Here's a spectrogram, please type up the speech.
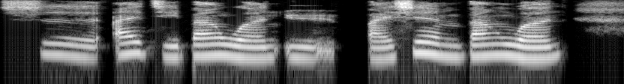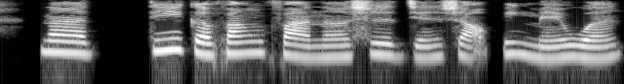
是埃及斑纹与白线斑纹。那第一个方法呢是减少病媒蚊，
